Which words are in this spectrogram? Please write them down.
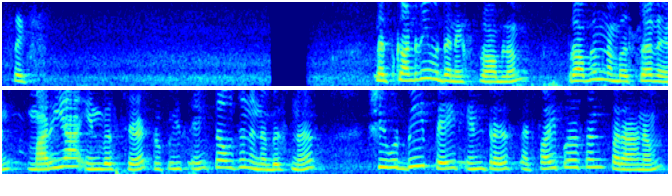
6. Let's continue with the next problem. Problem number 7. Maria invested rupees 8000 in a business she would be paid interest at 5% per annum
